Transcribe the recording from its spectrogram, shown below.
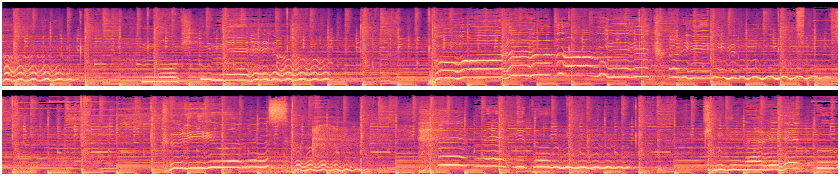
가고파 목이 메어 부르던 이 거리는 그리워서 헤매이던 긴긴 날의 꿈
